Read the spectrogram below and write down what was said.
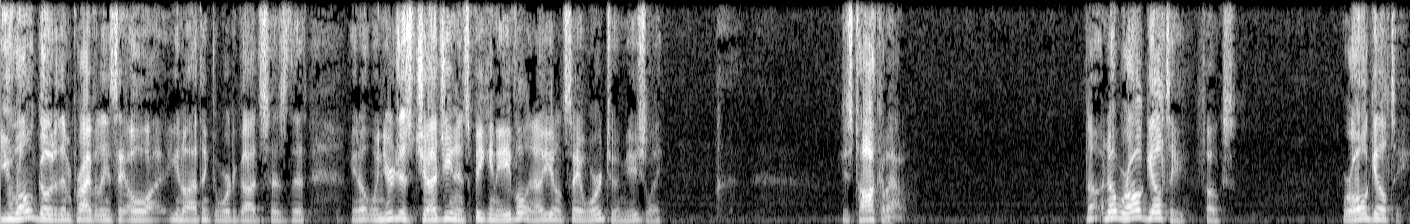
You won't go to them privately and say, "Oh, you know, I think the Word of God says this." You know, when you're just judging and speaking evil, you know, you don't say a word to them usually. you just talk about them. No, no, we're all guilty, folks. We're all guilty.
